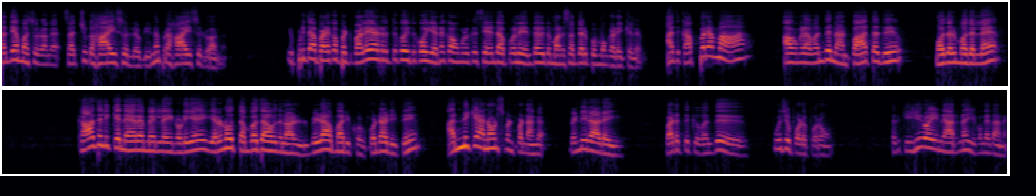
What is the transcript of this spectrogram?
சந்தியாம்மா சொல்லுவாங்க சச்சுக்கு ஹாய் சொல்லு அப்படின்னா. அப்புறம் ஹாய் சொல்லுவாங்க. இப்படி தான் பழக்கப்பட்டு விளையாடுறதுக்கோ இதுக்கோ எனக்கு அவங்களுக்கு சேர்ந்தா போல் எந்த விதமான சந்தர்ப்பமும் கிடைக்கல. அதுக்கப்புறமா அவங்கள வந்து நான் பார்த்தது முதல் முதல்ல காதலிக்க நேரமில்லையினுடைய இருநூத்தம்பதாவது நாள் விழா மாதிரி கொ- கொண்டாடிட்டு அன்னைக்கே அனௌன்ஸ்மெண்ட் பண்ணாங்க. வெண்ணிராடை படத்துக்கு வந்து பூஜை போட போகிறோம் அதுக்கு ஹீரோயின் யாருன்னா இவங்க தானே.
